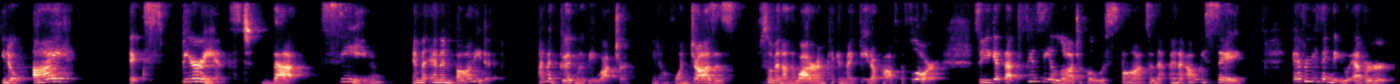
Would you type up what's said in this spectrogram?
you know, I experienced that scene and, and embodied it. I'm a good movie watcher. You know, when Jaws is swimming on the water, I'm picking my feet up off the floor. So you get that physiological response. And, and I always say, everything that you ever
